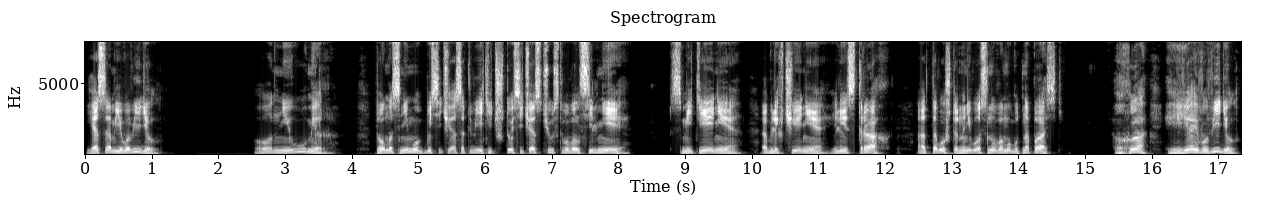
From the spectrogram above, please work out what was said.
Я сам его видел». «Он не умер». Томас не мог бы сейчас ответить, что сейчас чувствовал сильнее. Смятение, облегчение или страх от того, что на него снова могут напасть. «Ага, и я его видел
